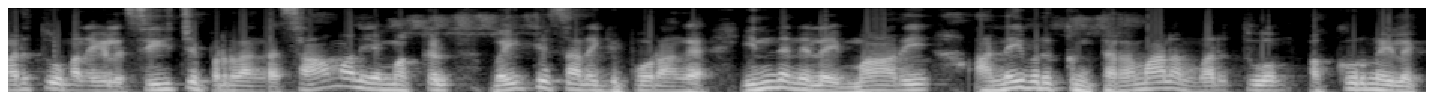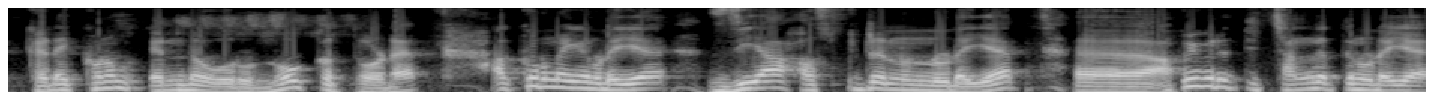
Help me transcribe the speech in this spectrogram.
மருத்துவமனைகளில் சிகிச்சை பெறுறாங்க. சாமானிய மக்கள் வைத்தியசாலைக்கு போறாங்க. இந்த நிலை மாறி அனைவருக்கும் தரமான மருத்துவம் அக்குர்ணையில கிடைக்கணும் என்ற ஒரு நோக்கத்தோட அக்குர்ணையினுடைய ஜியா ஹாஸ்பிட்டலினுடைய அபிவிருத்தி சங்கத்தினுடைய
